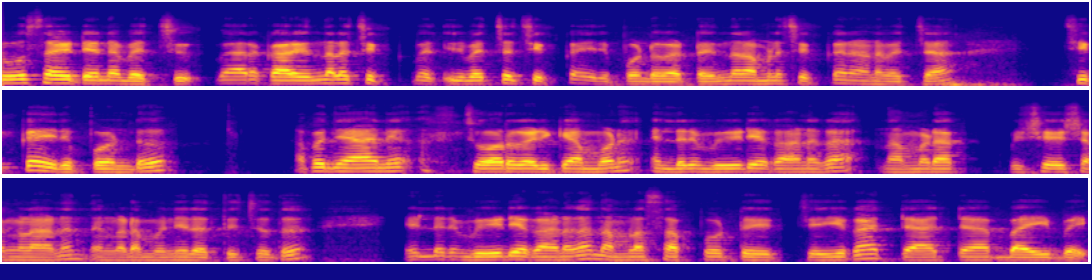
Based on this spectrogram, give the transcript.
ലൂസായിട്ട് തന്നെ വെച്ച് വേറെ കറി ഇന്നലെ ചിക്ക് വെച്ച ചിക്കൻ ഇരിപ്പുണ്ട് കേട്ടോ. ഇന്നലെ നമ്മൾ ചിക്കനാണ് വെച്ച ചിക്കൻ ഇരിപ്പുണ്ട്. അപ്പം ഞാൻ ചോറ് കഴിക്കാൻ പോണ്. എല്ലാവരും വീഡിയോ കാണുക. നമ്മുടെ വിശേഷങ്ങളാണ് നിങ്ങളുടെ മുന്നിൽ എത്തിച്ചത് എല്ലാവരും വീഡിയോ കാണുക. നമ്മളെ സപ്പോർട്ട് ചെയ്യുക. Tata bye bye.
